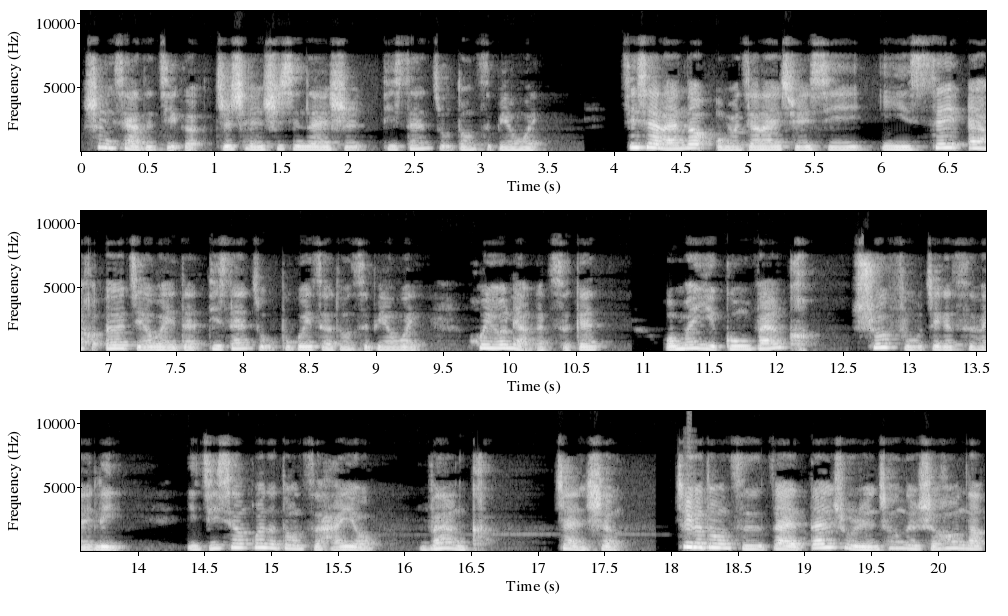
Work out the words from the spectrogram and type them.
剩下的几个直陈式现在时第三组动词变位。接下来呢，我们将来学习以 c l e 结尾的第三组不规则动词变位，会有两个词根。我们以 convinc 说服这个词为例，以及相关的动词还有 vanc 战胜。这个动词在单数人称的时候呢，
